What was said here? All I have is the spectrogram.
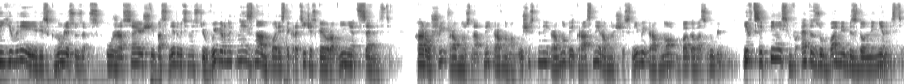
евреи рискнули с ужасающей последовательностью вывернуть наизнанку аристократическое уравнение ценности. Хороший равно знатный, равно могущественный, равно прекрасный, равно счастливый, равно боговозлюбленный. И вцепились в это зубами бездонной ненависти.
